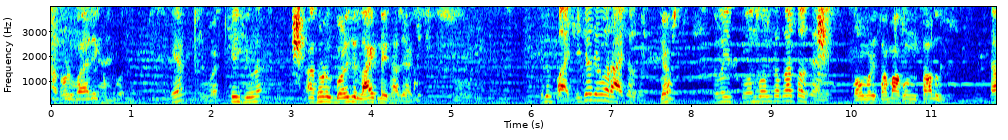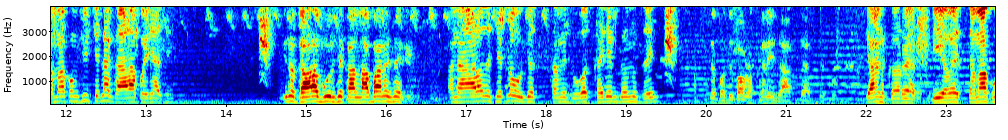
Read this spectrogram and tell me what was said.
આ થોડું વાયરિંગ એમ? હોય શું શું? આ થોડુંક બળી છે લાઈટ નહીં થશે આગળ પેલું ભાજી જો તેવો રાખ્યો હતો કેમ તો પછી ફોન બોમ તો કરતો છે કોમ વળી તમાકુ ચાલુ તમાકુ શું કેટલા ગાળા પડ્યા છે? એ તો ગાળા બૂર છે કાલ લાવવાને છે અને આળો તો કેટલો ઉજો તમે જુઓ ખરી એકદમ જઈને. એ તો બધું બાબડો કરી જાય આસ્તે આસ્તે જાણ કરે? એ હવે તમાકુ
